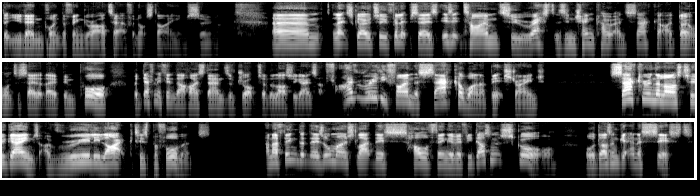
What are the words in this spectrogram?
that you then point the finger at Arteta for not starting him sooner. Um, let's go to Philip says, Is it time to rest Zinchenko and Saka? I don't want to say that they've been poor, but definitely think their high standards have dropped over the last few games. I really find the Saka one a bit strange. Saka in the last two games, I've really liked his performance. And I think that there's almost like this whole thing of if he doesn't score or doesn't get an assist,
